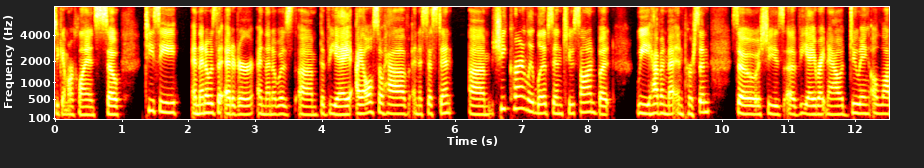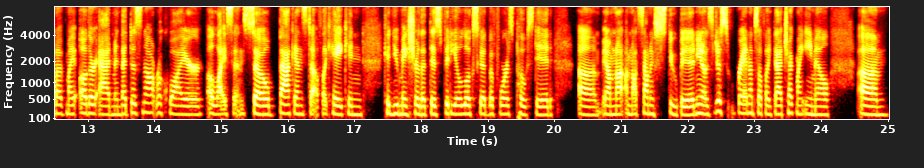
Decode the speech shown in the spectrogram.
to get more clients. So TC, and then it was the editor, and then it was um, the VA. I also have an assistant. Um, she currently lives in Tucson, but we haven't met in person. So she's a VA right now doing a lot of my other admin that does not require a license. So back end stuff like, hey, can can you make sure that this video looks good before it's posted? Um, I'm not I'm not sounding stupid, you know, it's just random stuff like that. Check my email. Um,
